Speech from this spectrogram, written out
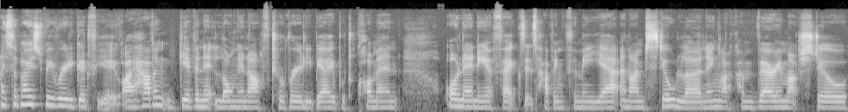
is supposed to be really good for you. I haven't given it long enough to really be able to comment on any effects it's having for me yet, and I'm still learning. Like, I'm very much still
